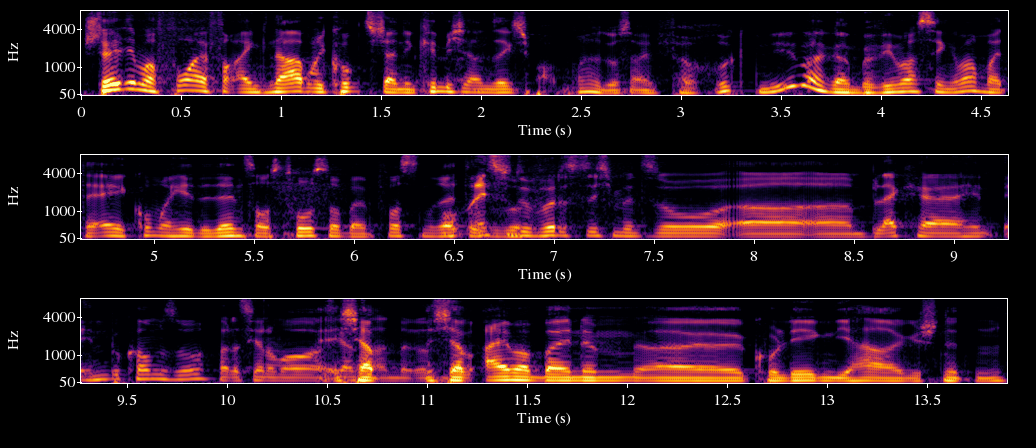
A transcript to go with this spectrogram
Stell dir mal vor, einfach ein Gnabry guckt sich dann den Kimmich an und denkt sich, boah, Bruder, du hast einen verrückten Übergang. Bei wem hast du den gemacht? Meinte, ey, guck mal hier, der Dance aus Toaster beim Pfosten rettet. Meinst du, so. du würdest dich mit so äh, äh, Black Hair hin, hinbekommen, so? Weil das ja nochmal was ich ganz habe anderes. hab einmal bei einem äh, Kollegen die Haare geschnitten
